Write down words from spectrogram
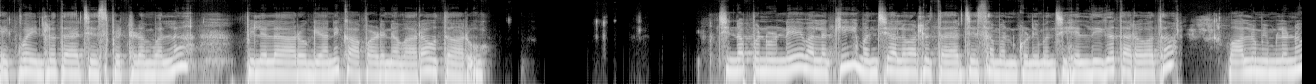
ఎక్కువ ఇంట్లో తయారు చేసి పెట్టడం వల్ల పిల్లల ఆరోగ్యాన్ని కాపాడిన వారు అవుతారు. చిన్నప్పటి నుండే వాళ్ళకి మంచి అలవాట్లు తయారు చేసామనుకోండి మంచి హెల్తీగా తర్వాత వాళ్ళు మిమ్మల్ని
